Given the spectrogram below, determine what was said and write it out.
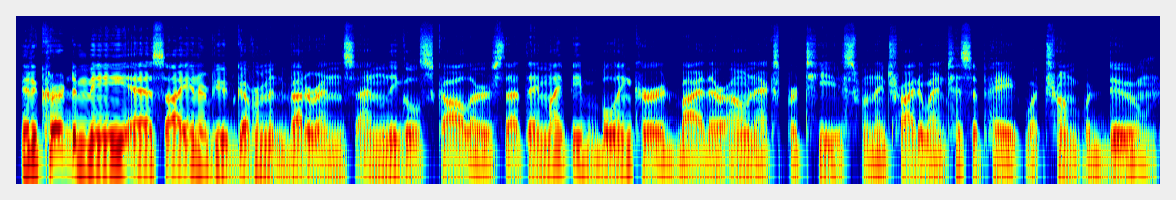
It occurred to me as I interviewed government veterans and legal scholars that they might be blinkered by their own expertise when they try to anticipate what Trump would do.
